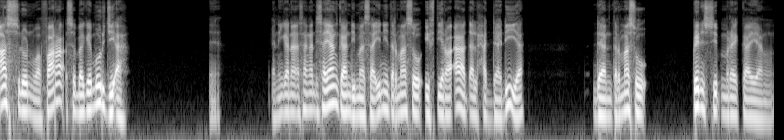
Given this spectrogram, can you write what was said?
aslun wa fara sebagai murjiah. Ini karena sangat disayangkan di masa ini termasuk iftiraat al-haddadiyah dan termasuk prinsip mereka yang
